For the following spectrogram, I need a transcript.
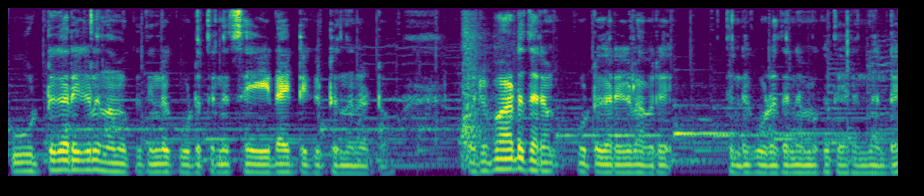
കൂട്ടുകറികൾ നമുക്ക് ഇതിന്റെ കൂടെ തന്നെ സൈഡായിട്ട് കിട്ടുന്നുണ്ട് കേട്ടോ ഒരുപാട് തരം കൂട്ടുകറികൾ അവർ ഇതിന്റെ കൂടെ തന്നെ നമുക്ക് തരുന്നുണ്ട്.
